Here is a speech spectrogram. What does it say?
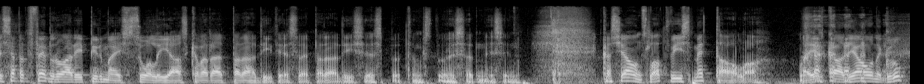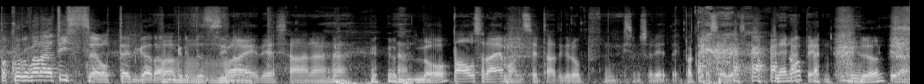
Es sapratu, februārī pirmais solījās, ka varētu parādīties vai parādīsies. Protams, to es arī nezinu. Kas jauns Latvijas metālā? Vai ir kāda jauna grupa, kuru varētu izcelt? Edgars gribas zināt. Vai dies ārā. no. Pauls Raimons ir tāda grupa. Es jums varu ieteikt, paklausieties. Nē, nopietni. Jā. Jā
